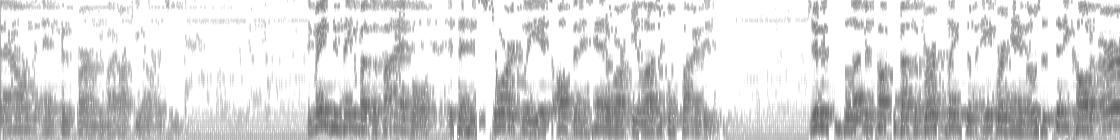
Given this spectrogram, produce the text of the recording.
found and confirmed by archaeology. The amazing thing about the Bible is that historically it's often ahead of archaeological findings. Genesis 11 talks about the birthplace of Abraham. It was a city called Ur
